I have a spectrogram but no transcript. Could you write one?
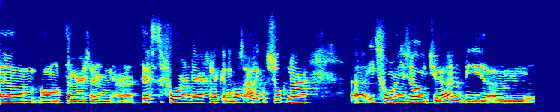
Um, want daar zijn uh, testen voor en dergelijke. En ik was eigenlijk op zoek naar uh, iets voor mijn zoontje, die um,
